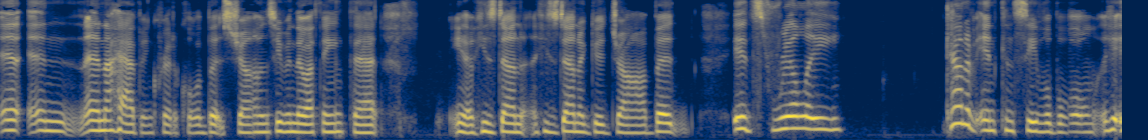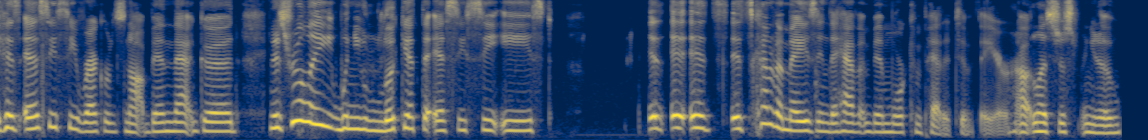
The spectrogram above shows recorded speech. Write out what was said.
and and, and I have been critical of Butch Jones, even though I think that you know he's done he's done a good job, but it's really kind of inconceivable. His SEC record's not been that good, and it's really when you look at the SEC East, it, it, it's it's kind of amazing they haven't been more competitive there. Uh, let's just you know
